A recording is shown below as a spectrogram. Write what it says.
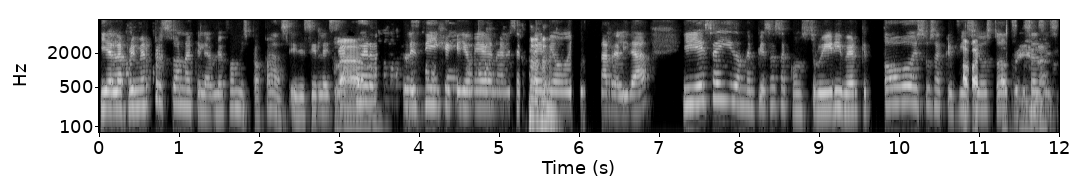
Y a la primera persona que le hablé fue a mis papás y decirles, ¿se acuerdan? Claro. Les dije que yo me iba a ganar ese premio, hoy es una realidad. Y es ahí donde empiezas a construir y ver que todos esos Ah, sacrificios, todas esas.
